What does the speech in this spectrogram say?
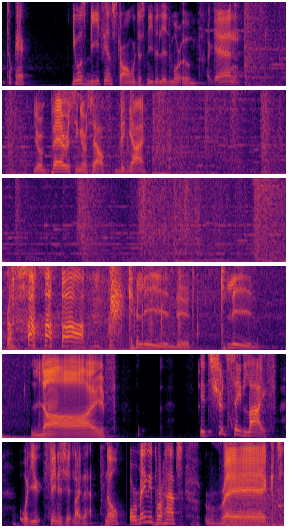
It's okay. He was beefy and strong, we just need a little more oomph. Again. You're embarrassing yourself, big guy. Clean, dude Clean. Life. It should say life when you finish it like that. No? Or maybe perhaps wrecked.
